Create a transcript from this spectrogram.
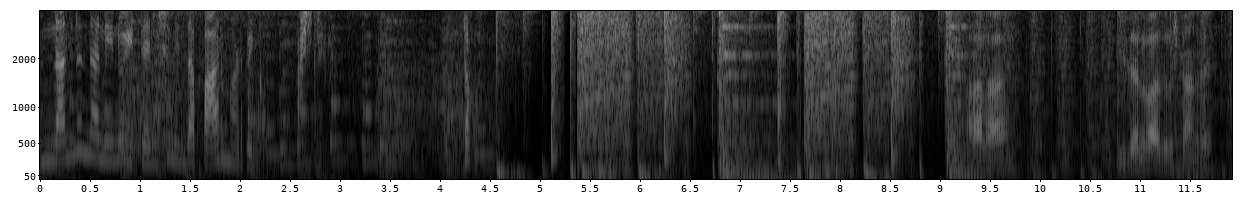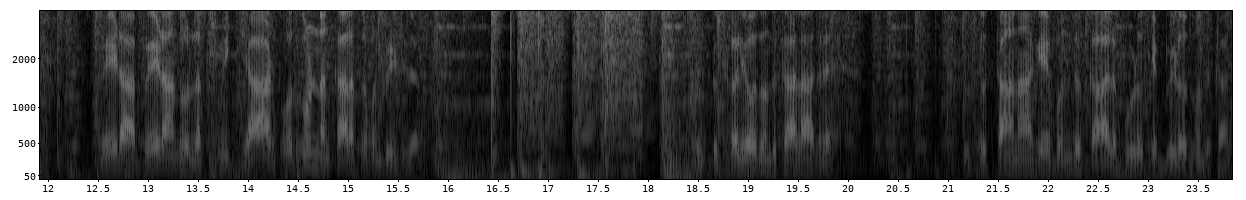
ನನ್ನನ್ನು ನೀನು ಈ ಟೆನ್ಷನಿಂದ ಪಾರ್ ಮಾಡಬೇಕು. ಅಷ್ಟೇ. ತಗೋ. ಆಹಾ, ಇದಲ್ವಾ ಅದೃಷ್ಟ ಅಂದರೆ? ಬೇಡ ಬೇಡ ಅಂದ್ರು ಲಕ್ಷ್ಮಿ ಜಾಡ್ಸ್ ಒದ್ಕೊಂಡು ನನ್ನ ಕಾಲ ಹತ್ರ ಬಂದು ಬೀಳ್ತಿದ್ದಾಳೆ. ದುಡ್ಡು ಕಳಿಯೋದೊಂದು ಕಾಲ ಆದರೆ ದುಡ್ಡು ತಾನಾಗೆ ಬಂದು ಕಾಲು ಬೂಳೋಕೆ ಬೀಳೋದು ಒಂದು ಕಾಲ.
